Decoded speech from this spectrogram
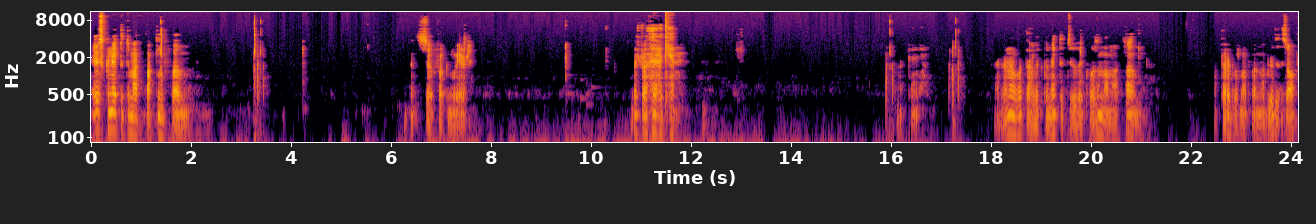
is connected to my fucking phone. That's so fucking weird. Let's try that again. Okay. I don't know what the hell it connected to. It wasn't on my phone. I thought it was my phone. My Bluetooth is off.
